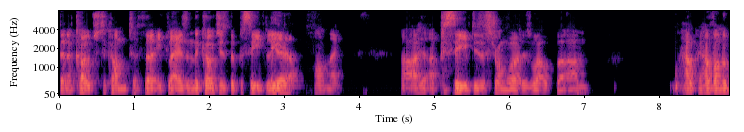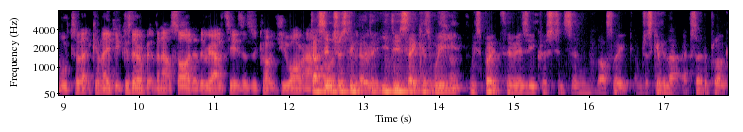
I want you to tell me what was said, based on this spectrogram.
than a coach to come to 30 players, and the coach is the perceived leader, aren't they? Uh, I, I, perceived is a strong word as well, but um, how how vulnerable to that can they be? Because they're a bit of an outsider. The reality is, as a coach, you are an outsider. That's interesting though that you do say because we So- we spoke to Izzy Christiansen last week. I'm just giving that episode a plug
